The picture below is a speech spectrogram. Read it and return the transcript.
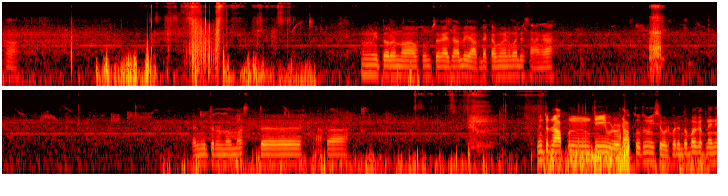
हां. मग मी तरुण तुमचं काय चालू आहे? आपल्या कमेंटमध्ये सांगा. तर मित्रांनो मस्त आता मित्रांनो आपण ते व्हिडिओ टाकतो तुम्ही शेवटपर्यंत बघत नाही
